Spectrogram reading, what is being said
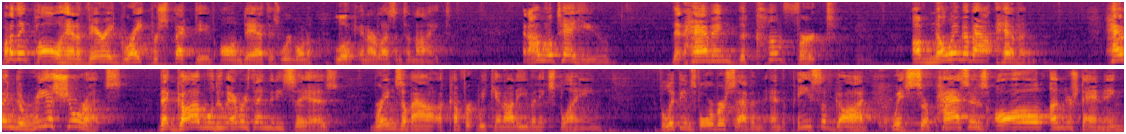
But I think Paul had a very great perspective on death as we're going to look in our lesson tonight. And I will tell you that having the comfort of knowing about heaven, having the reassurance that God will do everything that He says, brings about a comfort we cannot even explain. Philippians 4, verse 7 And the peace of God, which surpasses all understanding,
